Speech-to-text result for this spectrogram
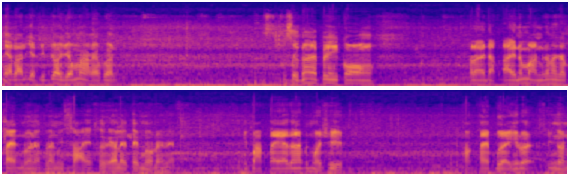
เนี่ยรายละเอียดยิบย่อยเยอะมากนะเพื่อน รู้สึกน่าจะเป็นกอง อะไรดักไอน้ำมันก็น่าจะแต่งด้วยนะเพื่อนมีสายเสยอะไรเต็มไปหมดเลยเนี่ย มีปากแต่ด้วยนะเป็นหัวฉีดปากแต่เปลือยอย่างนี้ด้วย สีเงิน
